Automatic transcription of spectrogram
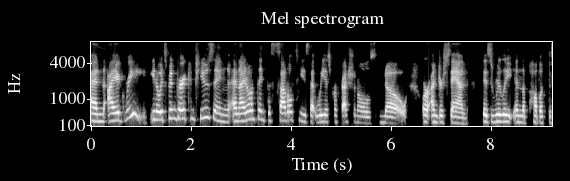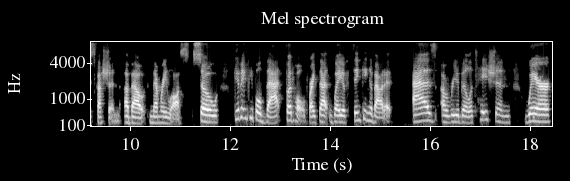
And I agree, you know, it's been very confusing. And I don't think the subtleties that we as professionals know or understand is really in the public discussion about memory loss. So giving people that foothold, right, that way of thinking about it as a rehabilitation where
